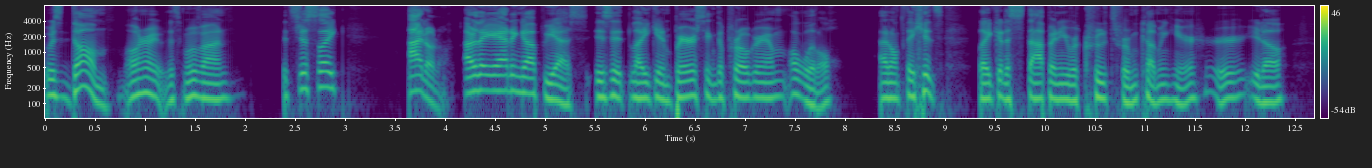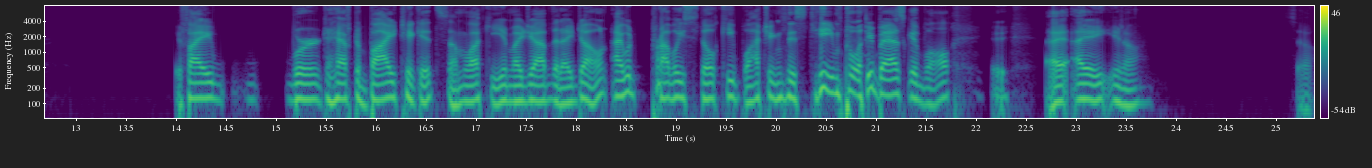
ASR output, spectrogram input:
It was dumb. All right, let's move on. It's just like I don't know. Are they adding up? Yes. Is it like embarrassing the program a little? I don't think it's like going to stop any recruits from coming here or, you know. If I were to have to buy tickets, I'm lucky in my job that I don't. I would probably still keep watching this team play basketball. I I, you know. So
